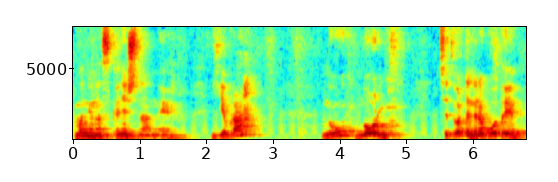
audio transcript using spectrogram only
Вони у нас, конечно, не євро, ну, норм. Четвертий не працює.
